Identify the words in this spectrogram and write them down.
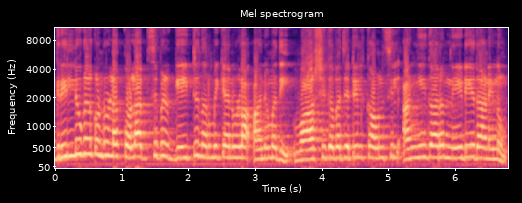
ഗ്രില്ലുകൾ കൊണ്ടുള്ള കൊളാപ്സിബിൾ ഗേറ്റ് നിർമ്മിക്കാനുള്ള അനുമതി വാർഷിക ബജറ്റിൽ കൗൺസിൽ അംഗീകാരം നേടിയതാണെന്നും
